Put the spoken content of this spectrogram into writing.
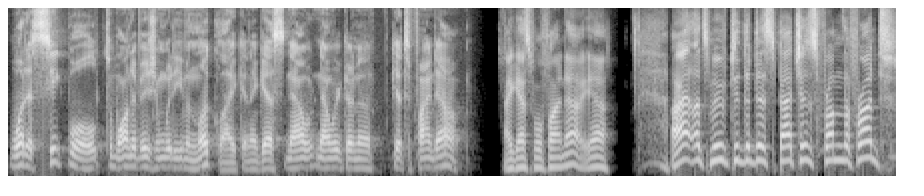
what a sequel to WandaVision would even look like, and I guess now now we're going to get to find out. I guess we'll find out. Yeah. All right, let's move to the dispatches from the front.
